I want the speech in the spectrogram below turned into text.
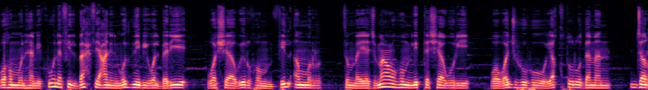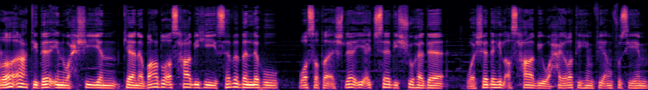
وهم منهمكون في البحث عن المذنب والبريء وشاورهم في الأمر ثم يجمعهم للتشاور ووجهه يقطر دما جراء اعتداء وحشي كان بعض أصحابه سببا له وسط أشلاء أجساد الشهداء وشده الأصحاب وحيرتهم في أنفسهم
